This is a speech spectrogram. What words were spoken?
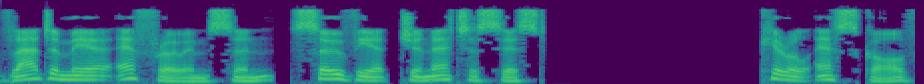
Vladimir Efroimson, Soviet geneticist Kirill Eskov,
